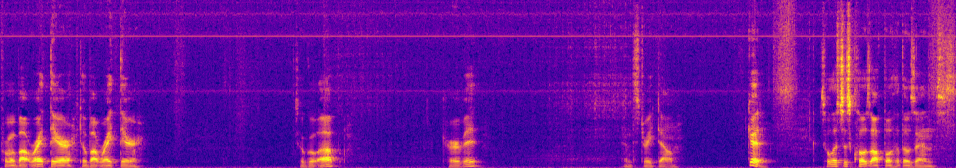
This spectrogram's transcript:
from about right there to about right there. So go up, curve it, and straight down. Good. So let's just close off both of those ends.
